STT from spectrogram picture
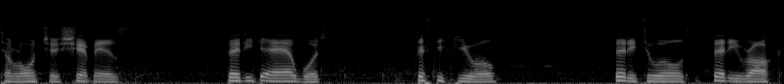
to launch a ship is 30 air wood, 50 fuel, 30 tools, 30 rock,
